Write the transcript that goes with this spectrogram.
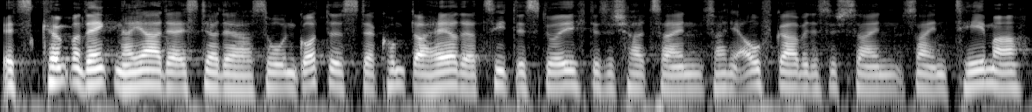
Jetzt könnte man denken, naja, der ist ja der Sohn Gottes, der kommt daher, der zieht es durch, das ist halt sein, seine Aufgabe, das ist sein, sein Thema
